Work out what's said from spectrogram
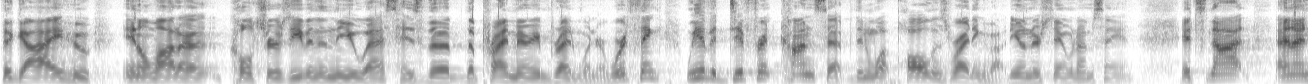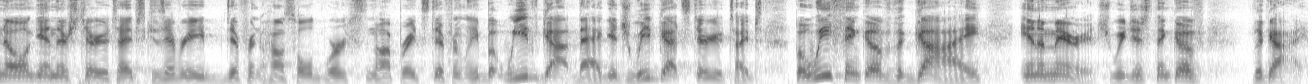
the guy who, in a lot of cultures, even in the U.S., is the, the primary breadwinner. We're think, we have a different concept than what Paul is writing about. Do you understand what I'm saying? It's not, and I know, again, there's stereotypes because every different household works and operates differently, but we've got baggage, we've got stereotypes, but we think of the guy in a marriage. We just think of the guy.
